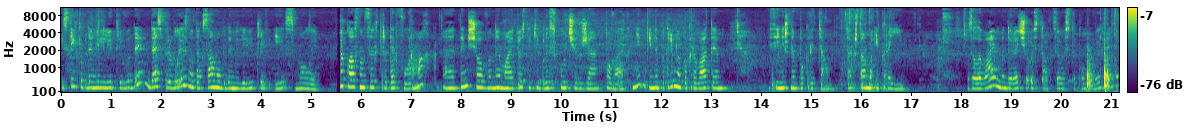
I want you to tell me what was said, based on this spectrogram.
І скільки буде мілілітрів води, десь приблизно так само буде мілілітрів і смоли. Що класно в цих 3D-формах, тим, що вони мають ось такі блискучі вже поверхні, і не потрібно покривати фінішним покриттям. Так само і краї. Заливаємо, до речі, ось так. Це ось в такому вигляді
